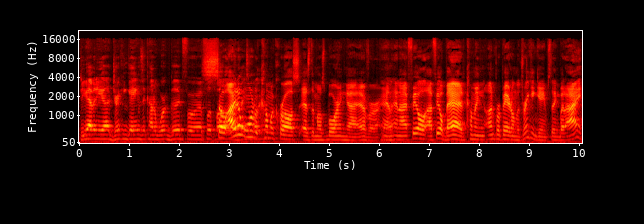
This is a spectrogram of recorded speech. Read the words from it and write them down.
Do you have any uh, drinking games that kind of work good for uh, football? So I don't want to come across as the most boring guy ever, and, and I feel I feel bad coming unprepared on the drinking games thing. But I,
